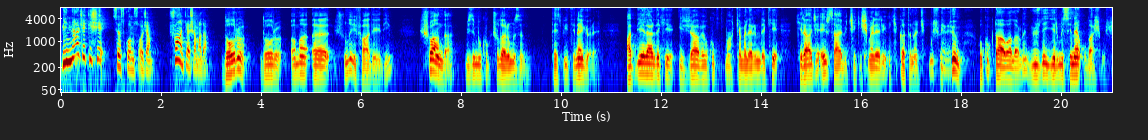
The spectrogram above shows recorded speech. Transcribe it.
binlerce kişi söz konusu hocam. Şu anki aşamada. Doğru, doğru. Ama e, şunu ifade edeyim. Şu anda bizim hukukçularımızın tespitine göre adliyelerdeki icra ve hukuk mahkemelerindeki kiracı ev sahibi çekişmeleri iki katına çıkmış ve Evet. tüm hukuk davalarının yüzde yirmisine ulaşmış.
